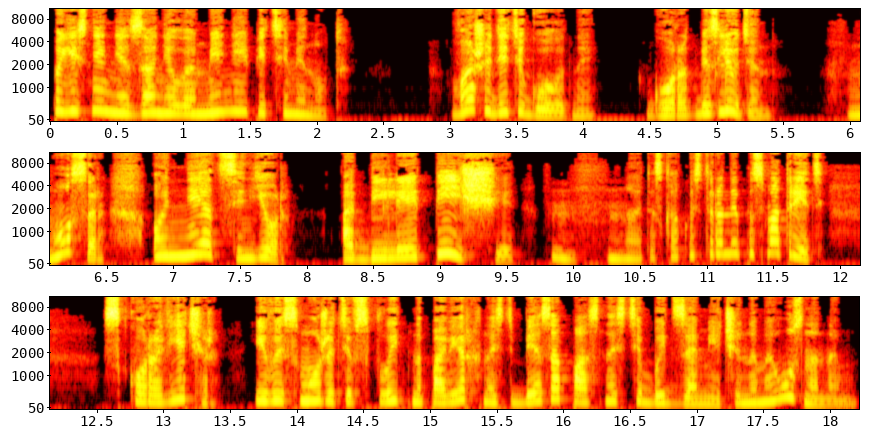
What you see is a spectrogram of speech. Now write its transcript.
Пояснение заняло менее пяти минут. «Ваши дети голодны. Город безлюден. Мусор? О нет, сеньор. Обилие пищи. Хм, но это с какой стороны посмотреть? Скоро вечер, и вы сможете всплыть на поверхность без опасности быть замеченным и узнанным.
